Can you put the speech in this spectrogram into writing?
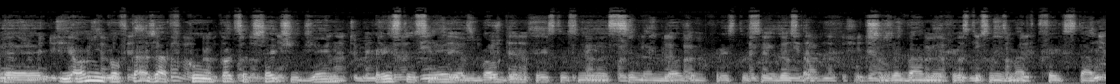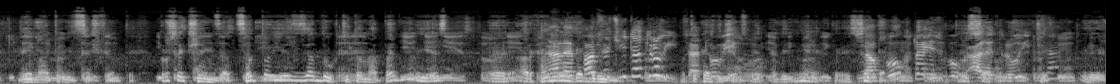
e, i on mi powtarza w kółko co trzeci dzień Chrystus nie jest Bogiem, Chrystus nie jest Synem Bożym, Chrystus nie został ukrzyżowany, Chrystus nie zmartwychwstał, nie ma Trójcy Świętych. Proszę księdza, co to jest za duch? Czy to na pewno jest e, No Archanioł ale po Gabriel? ci to No trójca, to nie, jest No. Bóg to jest Bóg, ale trójca? Y,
